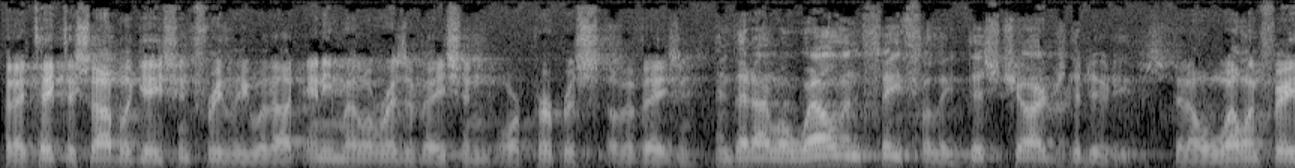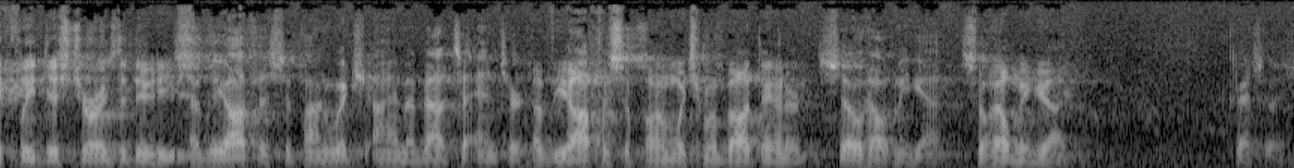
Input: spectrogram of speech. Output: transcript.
that I take this obligation freely without any mental reservation or purpose of evasion, and that I will well and faithfully discharge the duties that I will well and faithfully discharge the duties of the office upon which I am about to enter. of the office upon which I'm about to enter, So help me God. so help me God. Congratulations.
